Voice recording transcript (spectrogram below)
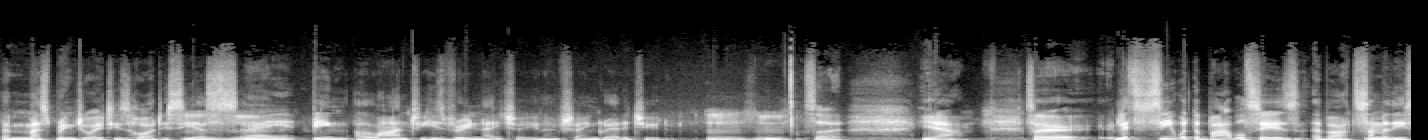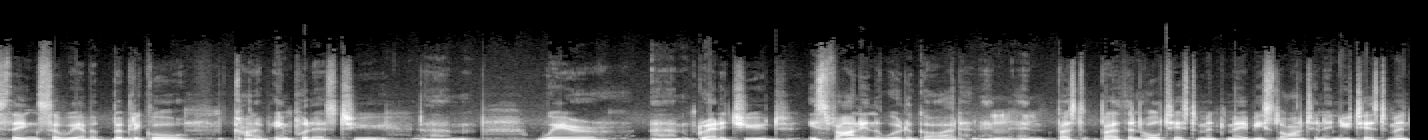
it must bring joy to His heart to see us uh, Right. being aligned to His very nature. You know, showing gratitude. So, yeah. So let's see what the Bible says about some of these things. So we have a biblical kind of input as to um, where. Um, gratitude is found in the Word of God, and, and both, both an Old Testament, maybe slant, and a New Testament.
